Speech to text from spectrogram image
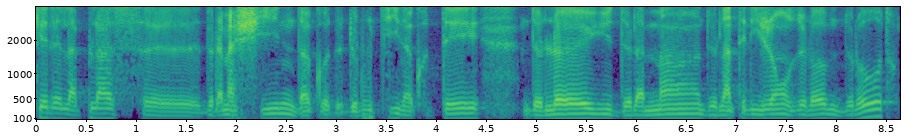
quelle est la place euh, de la machine, de l'outil d'un côté, de l'œil, de la main, de l'intelligence de l'homme de l'autre.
